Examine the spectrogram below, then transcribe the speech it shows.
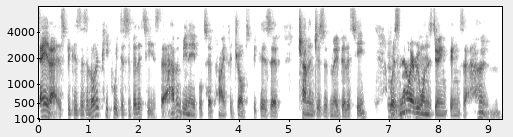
say that is because there's a lot of people with disabilities that haven't been able to apply for jobs because of challenges with mobility. Whereas mm. now everyone's doing things at home,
